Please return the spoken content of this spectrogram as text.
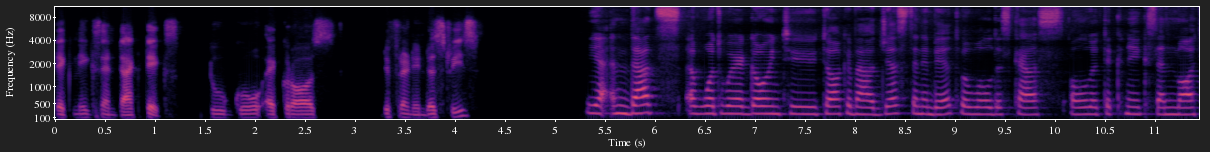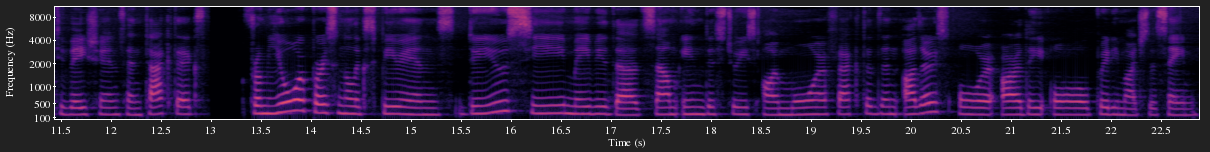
techniques and tactics to go across different industries. Yeah, and that's uh, what we're going to talk about just in a bit. We will discuss all the techniques and motivations and tactics. From your personal experience, do you see maybe that some industries are more affected than others, or are they all pretty much the same?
